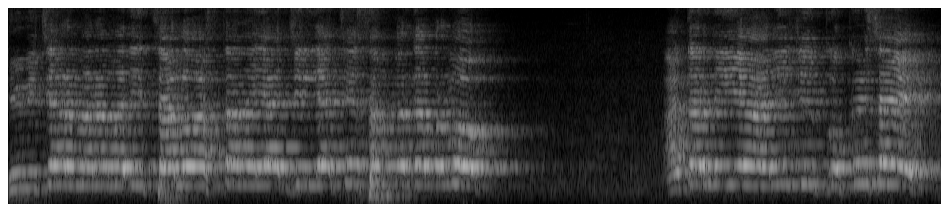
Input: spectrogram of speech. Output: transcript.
ही विचार मनामध्ये चालू असताना या जिल्ह्याचे संपर्क प्रमुख आदरणीय अनिलजी कोकणी साहेब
